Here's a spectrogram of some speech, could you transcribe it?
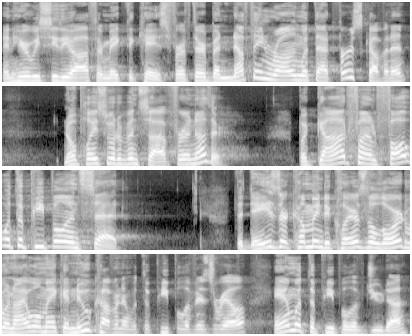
And here we see the author make the case. For if there had been nothing wrong with that first covenant, no place would have been sought for another. But God found fault with the people and said, The days are coming, declares the Lord, when I will make a new covenant with the people of Israel and with the people of Judah.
